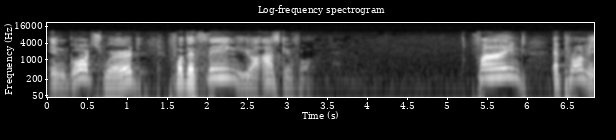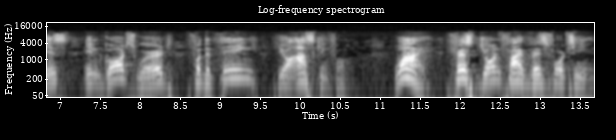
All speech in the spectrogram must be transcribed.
in God's word for the thing you are asking for. Find a promise in God's word for the thing you are asking for. Why? 1 John 5 verse 14.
